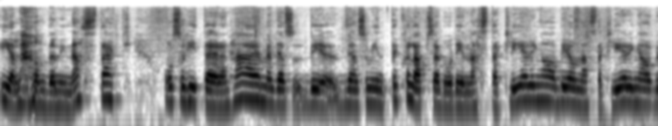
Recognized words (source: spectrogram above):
elhandeln i Nasdaq och så hittar jag den här, men den, den som inte kollapsar då det är Nasdaq Clearing AB och Nasdaq Clearing AB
